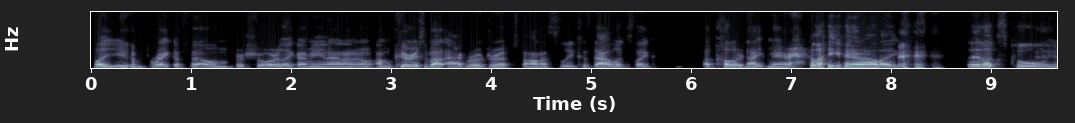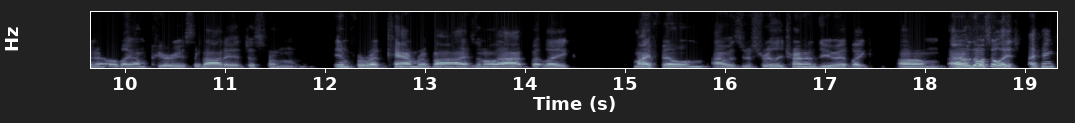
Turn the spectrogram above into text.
well you can break a film for sure. Like i mean i don't know. I'm curious about Aggro Dr1ft honestly because that looks like a color nightmare. Like you know like it looks cool you know? Like i'm curious about it just from infrared camera vibes and all that but like my film i was just really trying to do it like um i was also like i think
